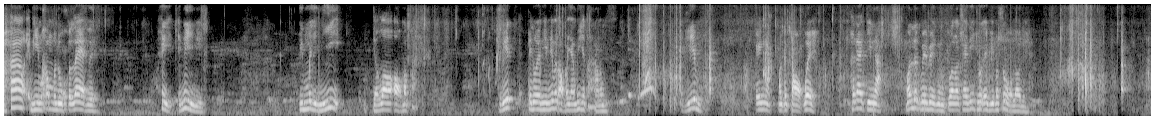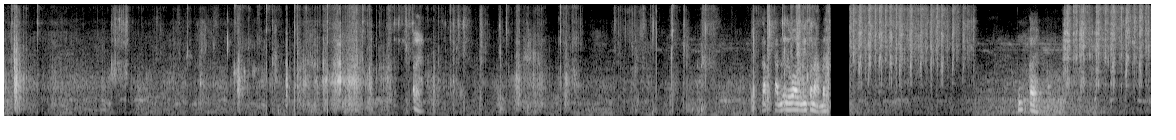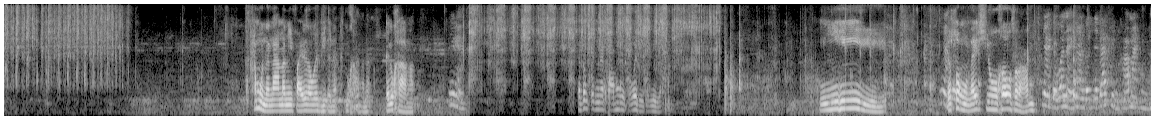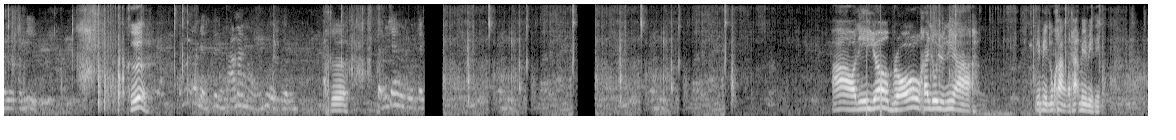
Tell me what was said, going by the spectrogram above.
อ้าไอพีมาเข้ามาดูคนแรกเลยเฮ้ยไอนี่นี่พิมมาอย่างนี้ เดี๋ยวรอออกมาก่อนพิทไปดูไอพีมที่มันออกไปยังพี่จะตามันไอพีมเองอะมันกระจอกเว้ยถ้าได้จริงอะมันเลือกเวเบหนึ่งตัวเราใช้ที่ช่วยไอพีมมาสู้กับเราดิ รับประกันได้เลยว่าวันนี้สนามมันเออถ้าหมุนนานๆมันมีไฟด้วยเราไว้ยพีอันนี้ลูกค้างอันนี้ไอ้ลูกค้างอะนี่ไงจะต้องเป็นในความมืดเอาไว้ยถึงจะมีอะนี่ จะส่งไลท์ชิวเข้าสนามเนี่ยเดี๋ยววันไหนเนี่ยเราจะได้สินค้าใหม่ของไฮโอเจลลี่คือก็เดี๋ยวสินค้าใหม่ของไฮโอเจลคือแต่ไม่ใช่ไฮโอเจลอ้าวดีโย่ bro ใครดูอยู่เนี่ยเบเบดลูกข่างปะทะเบเบดเอง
